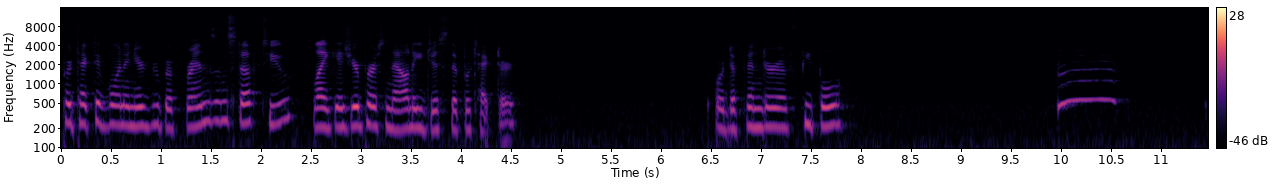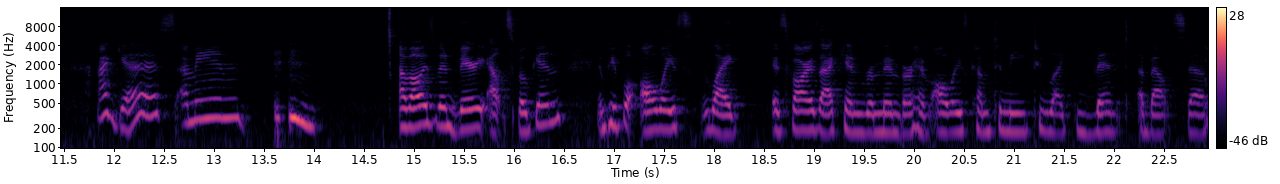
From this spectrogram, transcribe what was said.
protective one in your group of friends and stuff too? Like is your personality just the protector? Or defender of people? Mm, I guess. I mean, I've always been very outspoken, and people always like, as far as I can remember, have always come to me to like vent about stuff.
